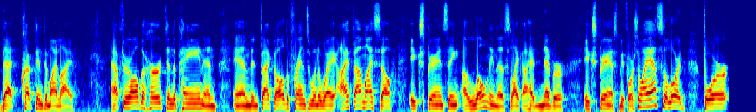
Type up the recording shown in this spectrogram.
that crept into my life. After all the hurt and the pain and, and in fact all the friends went away, I found myself experiencing a loneliness like I had never experienced before. So I asked the Lord for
